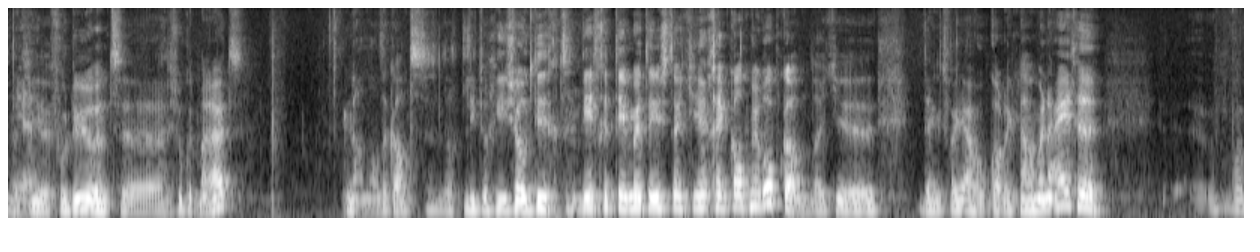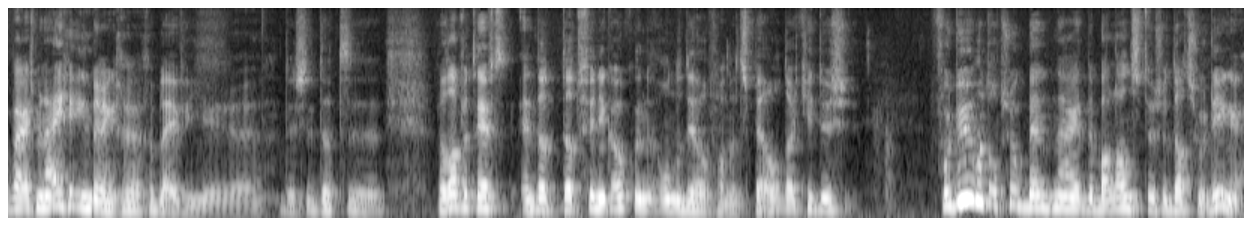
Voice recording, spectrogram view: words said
Dat Ja. je voortdurend eh, zoek het maar uit. En aan de andere kant dat liturgie zo dicht, dichtgetimmerd is dat je geen kant meer op kan. Dat je denkt van ja, hoe kan ik nou mijn eigen... eh, Waar is mijn eigen inbreng ge- gebleven hier? eh? Dus dat, eh, wat dat betreft, en dat, dat vind ik ook een onderdeel van het spel, dat je dus voortdurend op zoek bent naar de balans tussen dat soort dingen.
